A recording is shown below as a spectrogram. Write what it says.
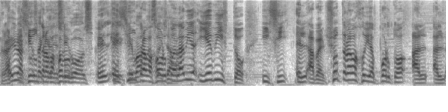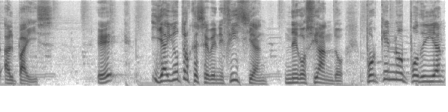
Pero hay una he sido un cosa que trabajador, vos, he- he que- que sido un trabajador toda la vida y he visto, y si, el- a ver, yo trabajo y aporto al, al- al país, ¿eh? y hay otros que se benefician negociando. ¿Por qué no podrían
